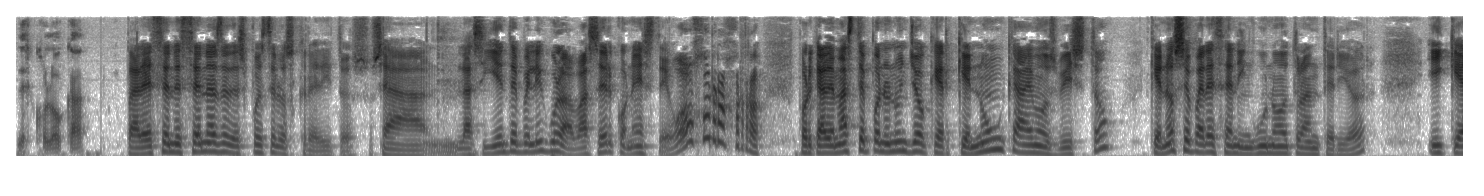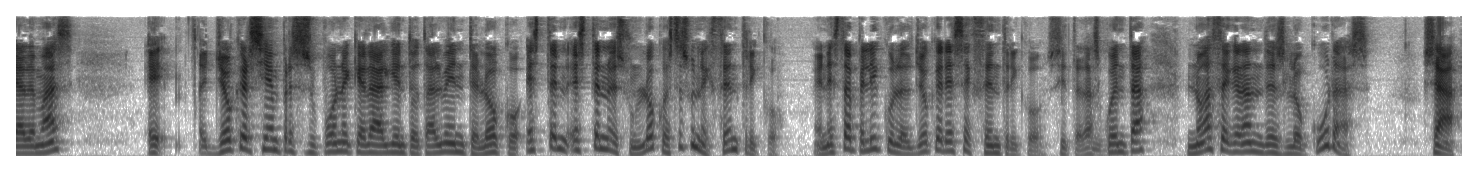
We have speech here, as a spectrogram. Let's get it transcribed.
descoloca. Parecen escenas de después de los créditos. O sea, la siguiente película va a ser con este. Porque además te ponen un Joker que nunca hemos visto, que no se parece a ningún otro anterior, y que además. eh, Joker siempre se supone que era alguien totalmente loco. Este, este no es un loco, este es un excéntrico. En esta película el Joker es excéntrico. Si te das cuenta, no hace grandes locuras. O sea,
